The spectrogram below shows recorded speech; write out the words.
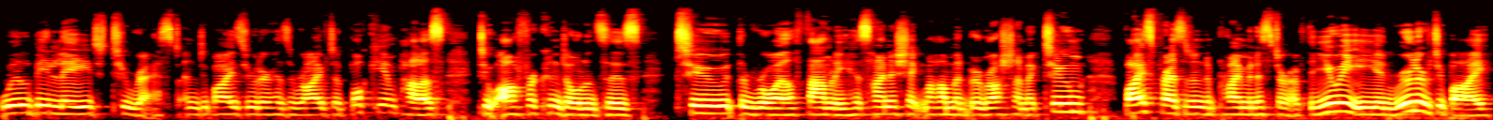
will be laid to rest, and Dubai's ruler has arrived at Buckingham Palace to offer condolences to the royal family. His Highness Sheikh Mohammed bin Rashid Al Maktoum, Vice President and Prime Minister of the UAE and ruler of Dubai,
